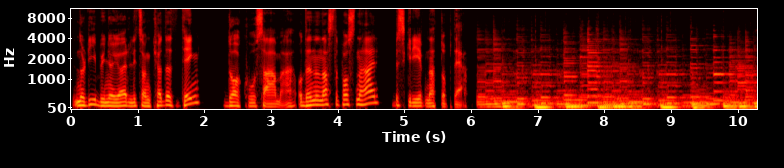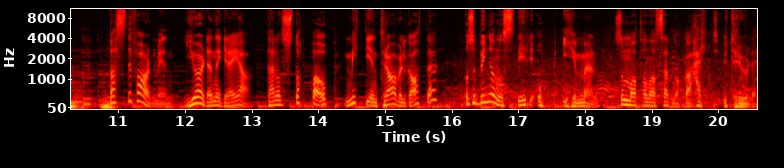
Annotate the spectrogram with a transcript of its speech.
når de begynner å gjøre litt sånn køddete ting, da koser jeg meg. Og denne neste posten her beskriver nettopp det. Bestefaren min gjør denne greia der han stopper opp midt i en travel gate, og så begynner han å stirre opp i himmelen, som at han har sett noe helt utrolig.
